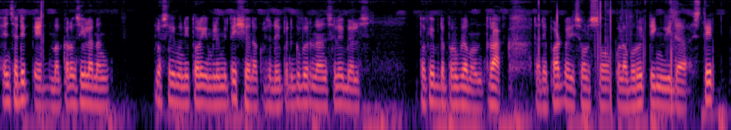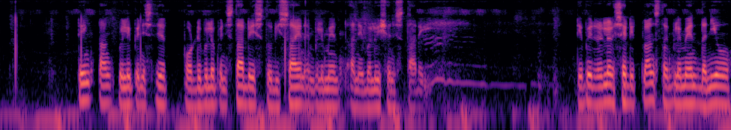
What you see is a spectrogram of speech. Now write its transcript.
Ayon sa DepEd, magkaroon sila ng closely monitoring implementation across the different governance levels to keep the program on track. The department is also collaborating with the state think tank Philippine Institute for Development Studies to design and implement an evaluation study. DepEd earlier said it plans to implement the new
